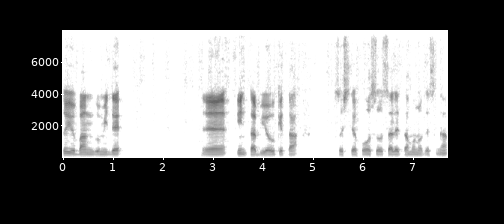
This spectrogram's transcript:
という番組で、えーインタビューを受けた、そして放送されたものですが、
